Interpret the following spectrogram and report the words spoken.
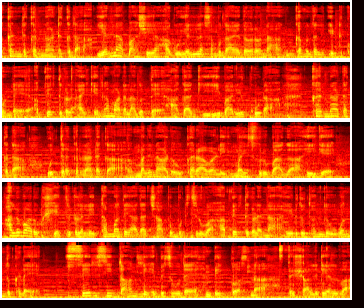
ಅಖಂಡ ಕರ್ನಾಟಕದ ಎಲ್ಲ ಭಾಷೆಯ ಹಾಗೂ ಎಲ್ಲ ಸಮುದಾಯದವರನ್ನ ಗಮನದಲ್ಲಿ ಇಟ್ಟುಕೊಂಡೇ ಅಭ್ಯರ್ಥಿಗಳ ಆಯ್ಕೆಯನ್ನ ಮಾಡಲಾಗುತ್ತೆ. ಹಾಗಾಗಿ ಈ ಬಾರಿಯೂ ಕೂಡ ಕರ್ನಾಟಕದ ಉತ್ತರ ಕರ್ನಾಟಕ, ಮಲೆನಾಡು, ಕರಾವಳಿ, ಮೈಸೂರು ಭಾಗ ಹೀಗೆ ಹಲವಾರು ಕ್ಷೇತ್ರಗಳಲ್ಲಿ ತಮ್ಮದೇ ಆದ ಛಾಪು ಮೂಡಿಸಿರುವ ಅಭ್ಯರ್ಥಿಗಳನ್ನ ಹಿಡಿದು ತಂದು ಒಂದು ಕಡೆ ಸೇರಿಸಿ ದಾಂದ್ಲಿ ಎಬ್ಬಿಸುವುದೇ ಬಿಗ್ ಬಾಸ್ನ ಸ್ಪೆಷಾಲಿಟಿ ಅಲ್ವಾ?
